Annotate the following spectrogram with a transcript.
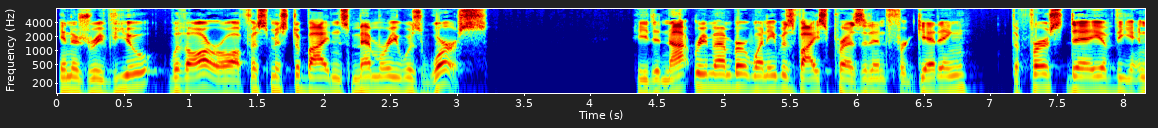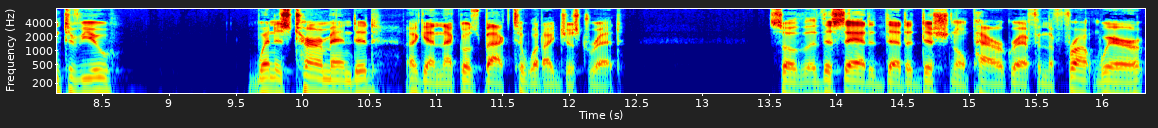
In his review with our office, Mr. Biden's memory was worse. He did not remember when he was vice president, forgetting the first day of the interview when his term ended. Again, that goes back to what I just read. So this added that additional paragraph in the front where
